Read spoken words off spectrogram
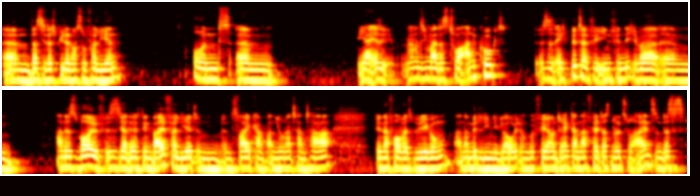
ähm, dass sie das Spiel dann noch so verlieren. Und ähm, ja, also, wenn man sich mal das Tor anguckt, ist es echt bitter für ihn, finde ich. Aber ähm, Hannes Wolf ist es ja, der den Ball verliert im, im Zweikampf an Jonathan Tah in der Vorwärtsbewegung, an der Mittellinie, glaube ich, ungefähr. Und direkt danach fällt das 0 zu 1. Und das ist,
